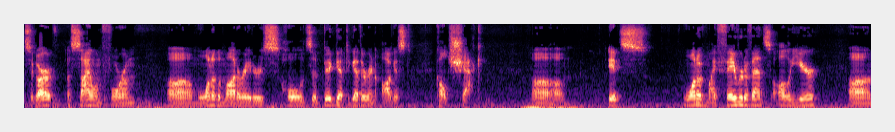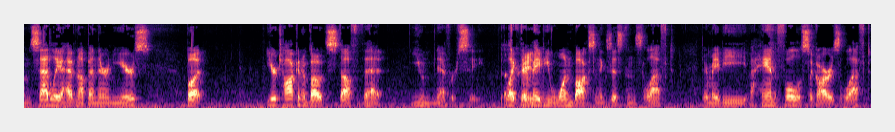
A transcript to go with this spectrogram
Cigar Asylum Forum. Um, one of the moderators holds a big get together in August called Shack. Um, it's one of my favorite events all year. Um, sadly, I have not been there in years, but you're talking about stuff that you never see. That's like there may be one box in existence left There may be a handful of cigars left,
